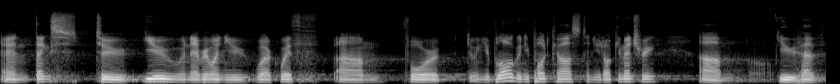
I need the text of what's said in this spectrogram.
And thanks to you and everyone you work with um, for doing your blog and your podcast and your documentary. Um, you have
